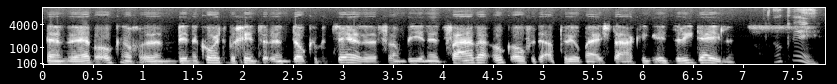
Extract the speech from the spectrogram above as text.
En we hebben ook nog binnenkort begint er een documentaire van BNN-Vara ook over de april-mei-staking in drie delen. Oké.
